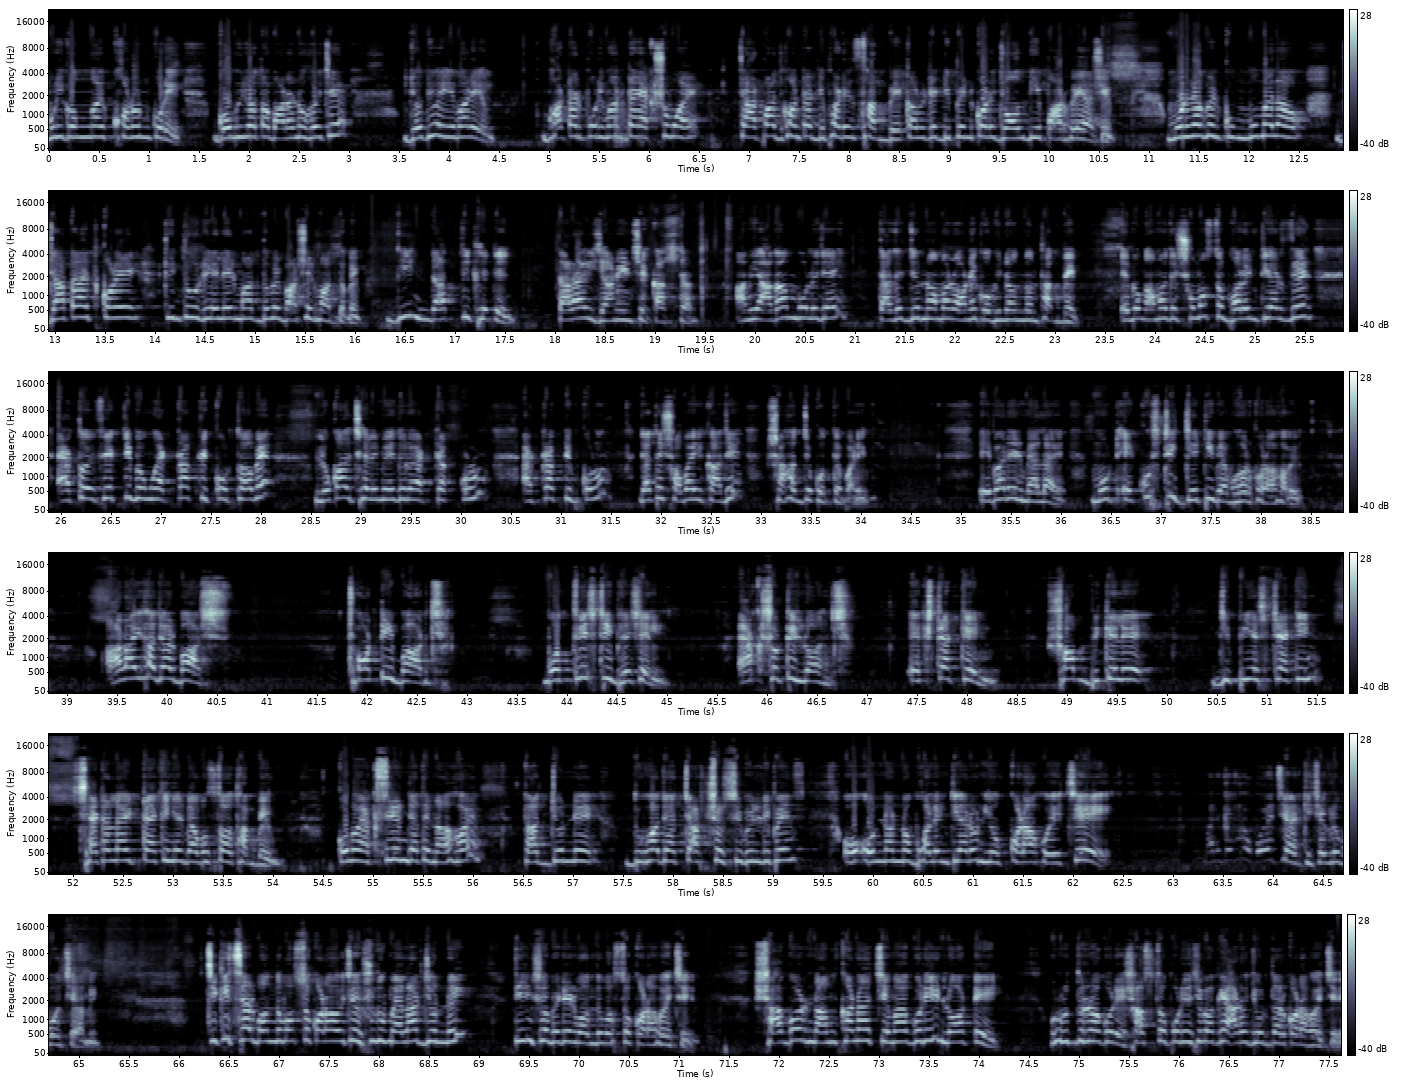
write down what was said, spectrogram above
মুড়িগঙ্গায় খনন করে গভীরতা বাড়ানো হয়েছে। যদিও এবারে ভাটার পরিমাণটা একসময় চার পাঁচ ঘণ্টার ডিফারেন্স থাকবে, কারণ এটা ডিপেন্ড করে জল দিয়ে পার হয়ে আসে। মনে রাখবেন কুম্ভ মেলাও যাতায়াত করে কিন্তু রেলের মাধ্যমে, বাসের মাধ্যমে। দিন রাত্রি খেটে, তারাই জানেন সে কাজটা। আমি আগাম বলে যাই, তাদের জন্য আমার অনেক অভিনন্দন থাকবে। এবং আমাদের সমস্ত ভলেন্টিয়ার্সদের এত এফেক্টিভ এবং অ্যাট্রাক্টিভ করতে হবে। লোকাল ছেলে মেয়েদেরও অ্যাট্রাক্ট করুন অ্যাট্রাকটিভ করুন, যাতে সবাই কাজে সাহায্য করতে পারে। এবারের মেলায় মোট একুশটি জেটি ব্যবহার করা হবে। আড়াই হাজার বাস ছটি বার্জ, বত্রিশটি ভেসেল, একশোটি লঞ্চ এক্সট্রা ট্রেন সব বিকেলে জিপিএস ট্র্যাকিং, স্যাটেলাইট ট্র্যাকিংয়ের ব্যবস্থাও থাকবে। কোনো অ্যাক্সিডেন্ট যাতে না হয়, তার জন্যে দু হাজার চারশো সিভিল ডিফেন্স ও অন্যান্য ভলেন্টিয়ারও নিয়োগ করা হয়েছে। মানে যেগুলো হয়েছে আর কি, সেগুলো বলছি আমি। চিকিৎসার বন্দোবস্ত করা হয়েছে, শুধু মেলার জন্যই, তিনশো বেডের বন্দোবস্ত করা হয়েছে। সাগর, নামখানা, চেমাগুড়ি লট এইট, রুদ্রনগরে স্বাস্থ্য পরিষেবাকে আরও জোরদার করা হয়েছে।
